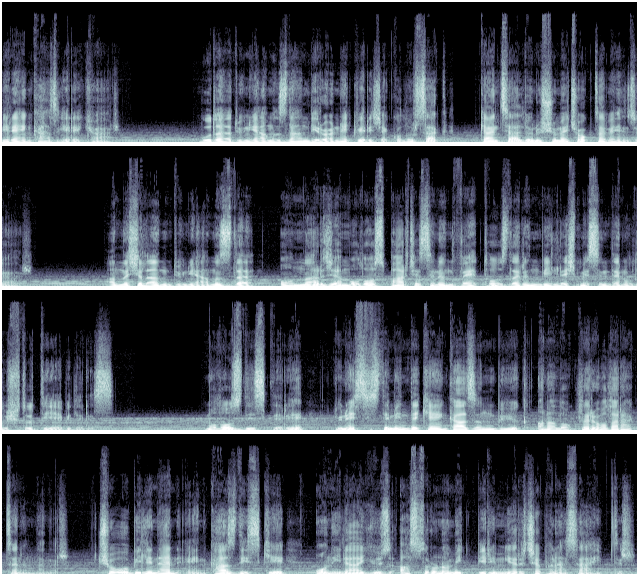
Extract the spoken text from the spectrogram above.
bir enkaz gerekiyor. Bu da dünyamızdan bir örnek verecek olursak, kentsel dönüşüme çok da benziyor. Anlaşılan dünyamız da onlarca moloz parçasının ve tozların birleşmesinden oluştu diyebiliriz. Moloz diskleri, Güneş sistemindeki enkazın büyük analogları olarak tanımlanır. Çoğu bilinen enkaz diski 10 ila 100 astronomik birim yarıçapına sahiptir.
